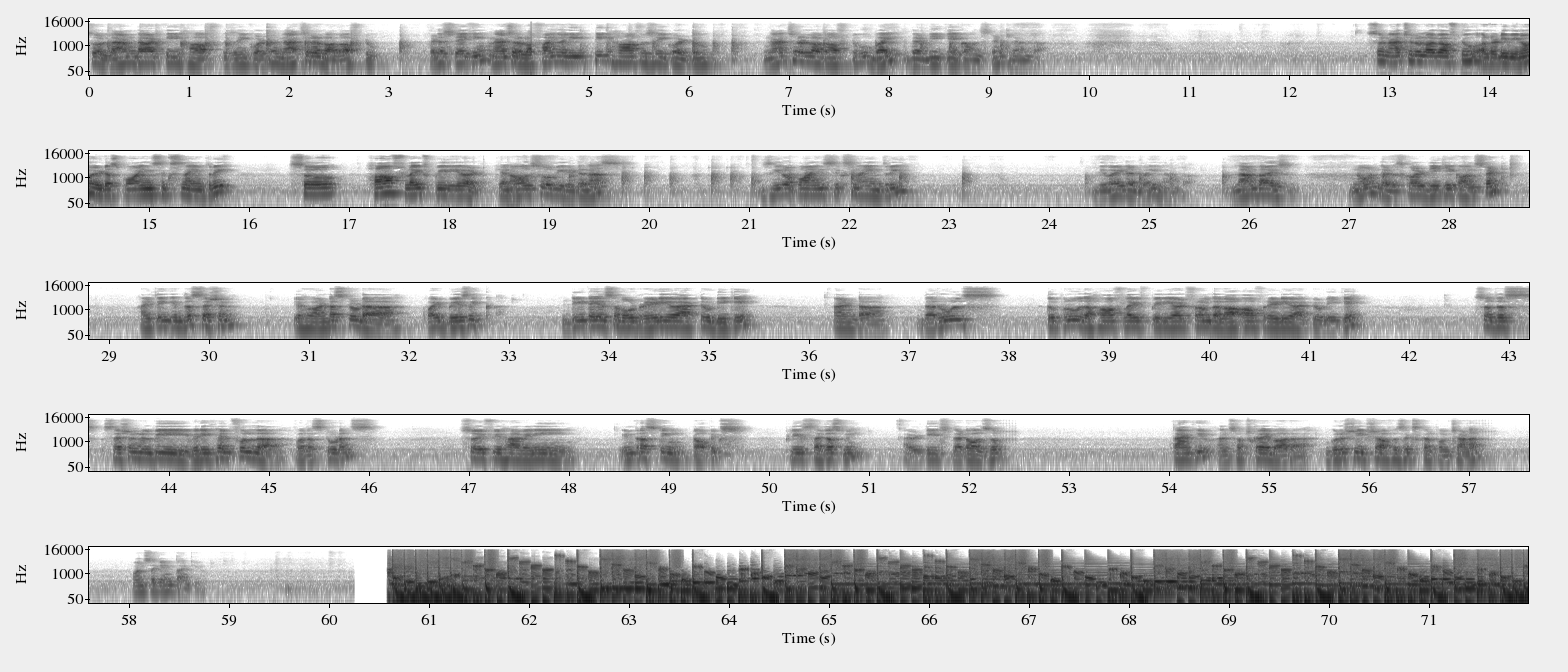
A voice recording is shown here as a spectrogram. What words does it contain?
So lambda t half is equal to natural log of 2. It is taking natural log. Finally t half is equal to natural log of 2 by the decay constant lambda. So natural log of 2 already we know it is 0.693. So half life period can also be written as 0.693 divided by lambda. Lambda is known that is called decay constant. I think in this session you have understood uh, quite basic details about radioactive decay and uh, the rules to prove the half-life period from the law of radioactive decay. So this session will be very helpful uh, for the students. So if you have any interesting topics, please suggest me. I will teach that also. Thank you and subscribe our uh, Guru Shiksha Physics Kalpam channel. Once again, thank you.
